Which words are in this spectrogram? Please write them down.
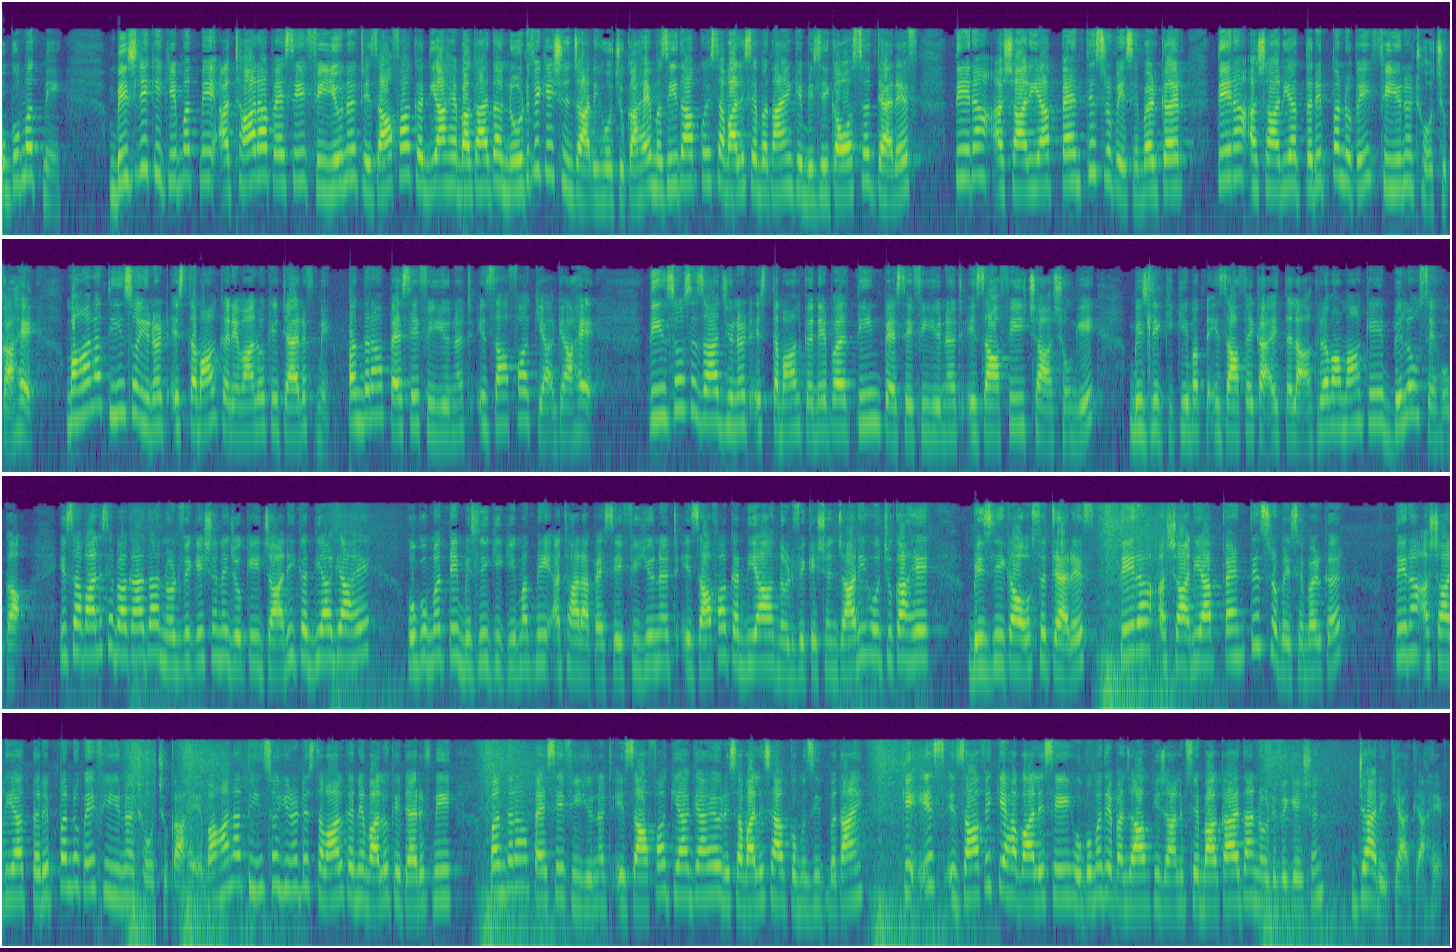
हुकूमत ने बिजली की कीमत में 18 पैसे फ़ी यूनिट इजाफा कर दिया है। बाकायदा नोटिफिकेशन जारी हो चुका है। मजीद आपको इस हवाले से बताएँ कि बिजली का औसत टैरिफ तेरह अशारिया पैंतीस रुपए से बढ़कर तेरह अशारिया तिरपन रुपए फ़ी यूनिट हो चुका है। महाना 300 यूनिट इस्तेमाल करने वालों के टैरिफ में 15 पैसे फ़ी यूनिट इजाफा किया गया है। 300 से ज़्यादा यूनिट इस्तेमाल करने पर तीन पैसे फ़ी यूनिट इजाफी चार्ज होंगे। बिजली की कीमत में इजाफे का इतलाक रवा माह के बिलों से होगा। इस हवाले से बाकायदा नोटिफिकेशन है जो कि जारी कर दिया गया है। हुकूमत ने बिजली की कीमत में 18 पैसे फ़ी यूनिट इजाफा कर दिया। नोटिफिकेशन जारी हो चुका है। बिजली का औसत टैरिफ तेरह अशारिया पैंतीस रुपए से बढ़कर तेरह अशारिया तिरपन रुपए फ़ी यूनिट हो चुका है। वाहना 300 यूनिट इस्तेमाल करने वालों के टैरिफ में 15 पैसे फ़ी यूनिट इजाफा किया गया है और इस हवाले से आपको मजीद बताएँ कि इस इजाफे के हवाले से हुकूमत पंजाब की जानब से बाकायदा नोटिफिकेशन जारी किया गया है।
